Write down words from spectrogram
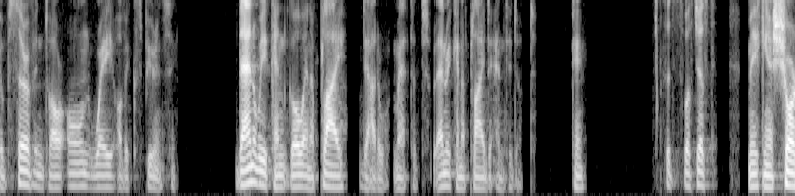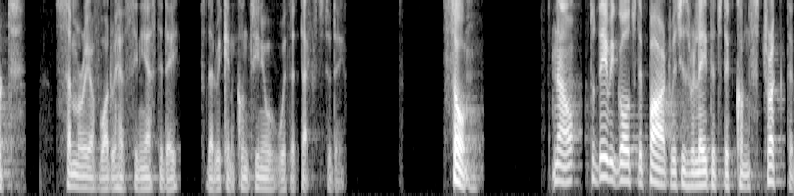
observe into our own way of experiencing. Then we can go and apply the other method. Then we can apply the antidote. This was just making a short summary of what we have seen yesterday so that we can continue with the text today. So, now, today we go to the part which is related to the constructed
